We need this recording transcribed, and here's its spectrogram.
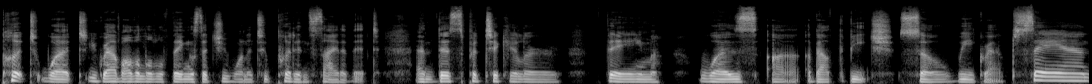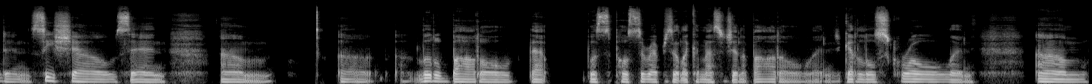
put what you grab all the little things that you wanted to put inside of it. And this particular theme was uh, about the beach. So we grabbed sand and seashells and um, a, little bottle that was supposed to represent like a message in a bottle and you get a little scroll and um,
